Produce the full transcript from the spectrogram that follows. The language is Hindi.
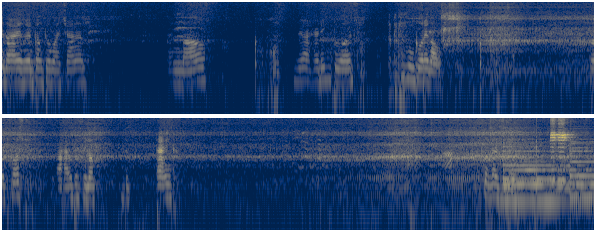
hey guys welcome to my channel and now we are heading towards Goregaon but first I have to fill up the tank so let's go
